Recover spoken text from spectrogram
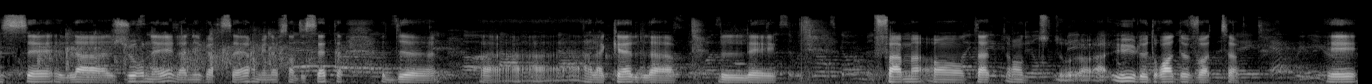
c'est la journée, l'anniversaire 1917 de, à laquelle les femmes ont, ont, eu le droit de vote. Et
